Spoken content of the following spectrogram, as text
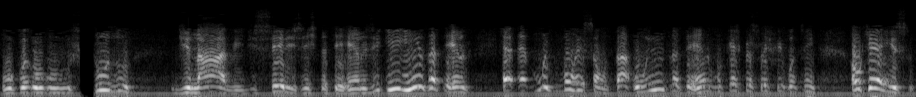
O, o, o estudo de naves, de seres extraterrenos e, e intraterrenos. É, é, muito bom ressaltar o intraterreno, porque as pessoas ficam assim: o que é isso?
